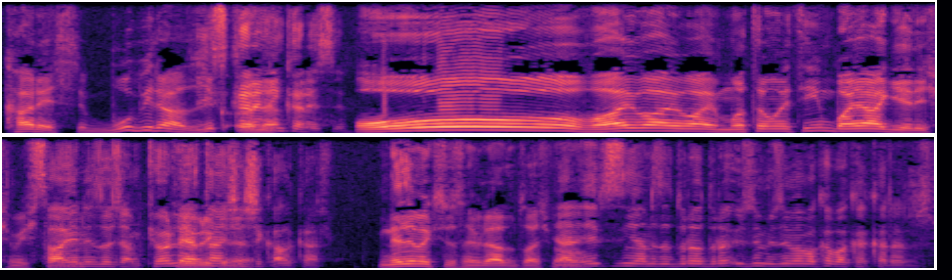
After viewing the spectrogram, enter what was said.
karesi? Bu birazcık X karenin önem- karesi. Oo vay vay vay matematiğin bayağı gelişmiş. Sayeniz hocam. Körle Tebrik yatan şaşı kalkar. Ne demek istiyorsun evladım saçma Yani hep sizin yanınızda dura dura üzüm üzüme baka baka kararır.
